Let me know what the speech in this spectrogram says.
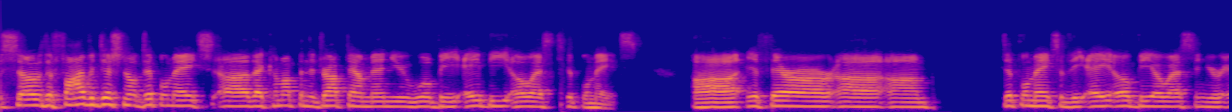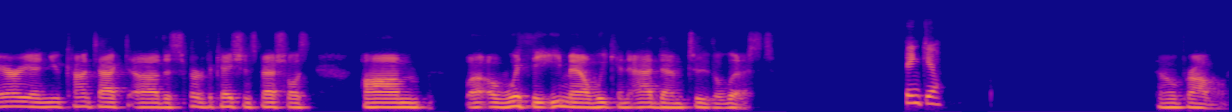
So the five additional diplomats uh, that come up in the drop-down menu will be ABOS diplomats. Uh, if there are uh, um, diplomats of the AOBOS in your area and you contact uh, the certification specialist um, uh, with the email, we can add them to the list. Thank you. No problem.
